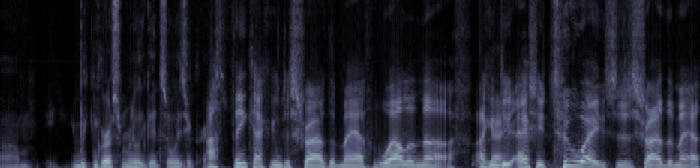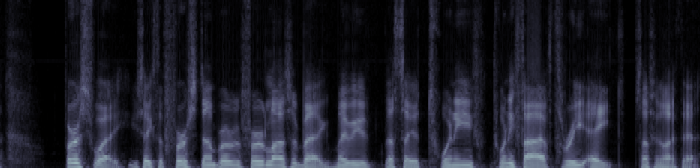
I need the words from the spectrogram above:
um, we can grow some really good zoysia grass. I think I can describe the math well enough. Okay. I can do actually two ways to describe the math. First way, you take the first number of the fertilizer bag, maybe let's say a 20, 25, 3, 8, something like that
